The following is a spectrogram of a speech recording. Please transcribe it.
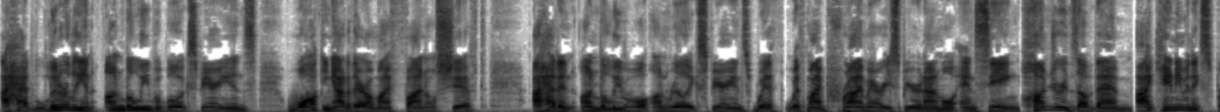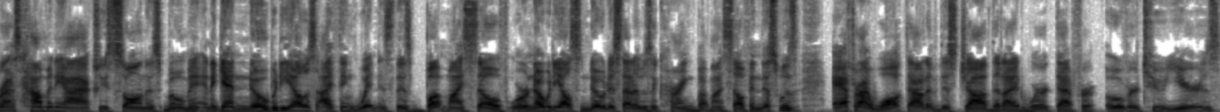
I had literally an unbelievable experience walking out of there on my final shift I had an unbelievable, unreal experience with with my primary spirit animal and seeing hundreds of them. I can't even express how many I actually saw in this moment. And again, nobody else I think witnessed this but myself, or nobody else noticed that it was occurring but myself. And this was after I walked out of this job that I had worked at for over two years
